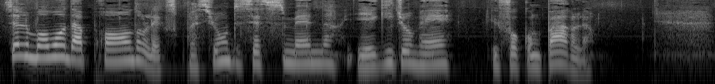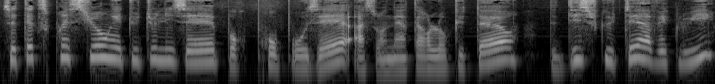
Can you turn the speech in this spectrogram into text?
C'est le moment d'apprendre l'expression de cette semaine. 얘기 좀 해. il faut qu'on parle. Cette expression est utilisée pour proposer à son interlocuteur de discuter avec lui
